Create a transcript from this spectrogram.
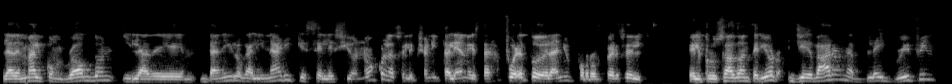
la de Malcolm Brogdon y la de Danilo Gallinari, que se lesionó con la selección italiana y está fuera todo el año por romperse el, el cruzado anterior. Llevaron a Blake Griffin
